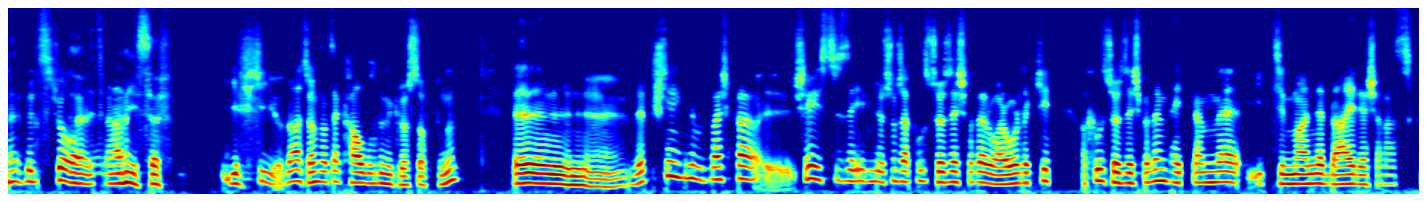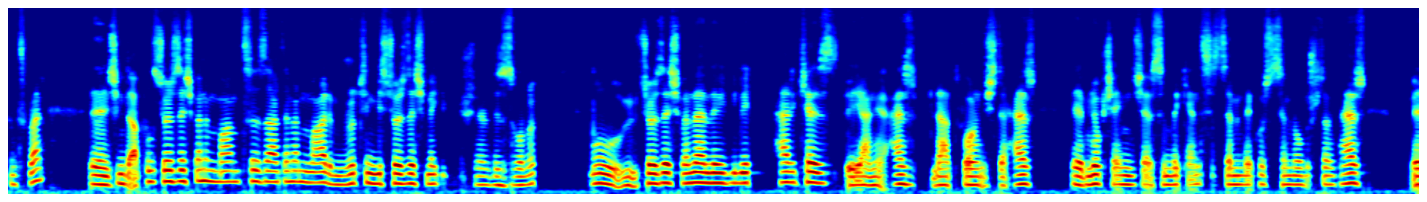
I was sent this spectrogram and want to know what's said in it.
ırkçı oldu. Evet, maalesef yaşıyor. Daha sonra zaten kaldırdı Microsoft bunu. Ee, ve bir şey ilgili başka şey siz de iyi biliyorsunuz akıllı sözleşmeler var. Oradaki akıllı sözleşmelerin hacklenme ihtimaline dair yaşanan sıkıntılar. Ee, şimdi akıllı sözleşmenin mantığı zaten malum rutin bir sözleşme gibi düşünebiliriz bunu. Bu sözleşmelerle ilgili herkes yani her platform işte her e, blockchain içerisinde kendi sisteminde ekosistemini oluşturan her e,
